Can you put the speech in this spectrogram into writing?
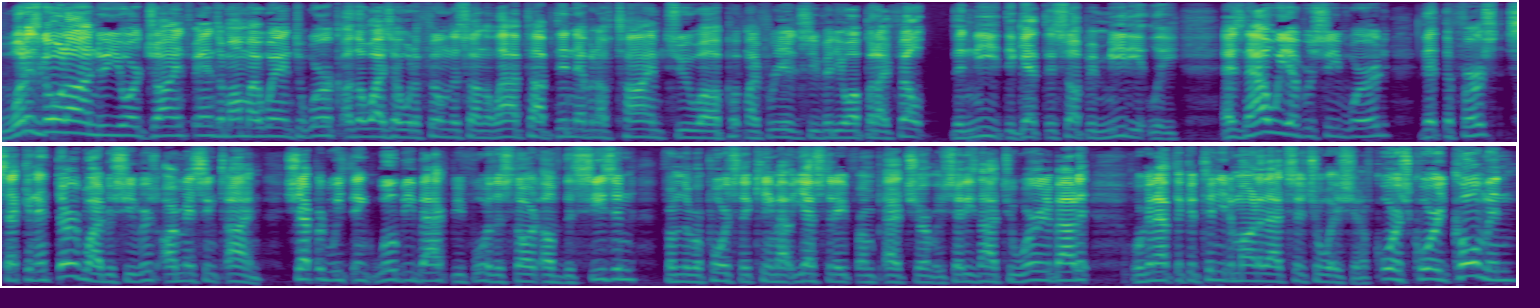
What is going on, New York Giants fans? I'm on my way into work. Otherwise, I would have filmed this on the laptop. Didn't have enough time to uh, put my free agency video up, but I felt the need to get this up immediately. As now we have received word that the first, second, and third wide receivers are missing time. Shepard, we think, will be back before the start of the season from the reports that came out yesterday from Pat Shurmur. He said he's not too worried about it. We're going to have to continue to monitor that situation. Of course, Corey Coleman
